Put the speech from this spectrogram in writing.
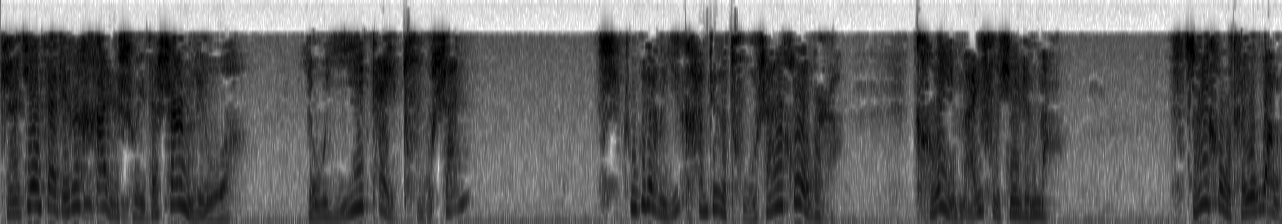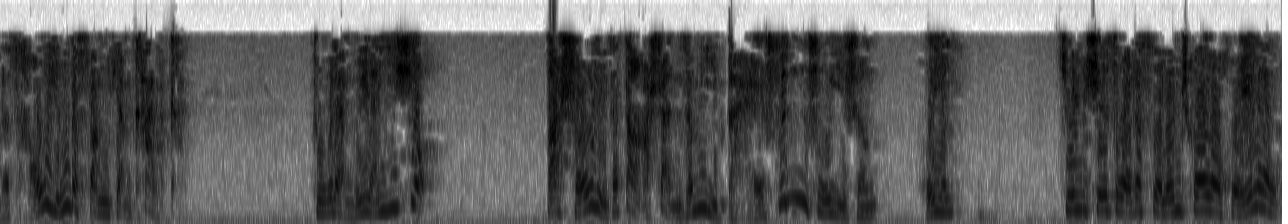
只见在这个汉水的上流啊，有一带土山。诸葛亮一看，这个土山后边啊，可以埋伏些人马。随后，他又望着曹营的方向看了看。诸葛亮微然一笑，把手里的大扇这么一摆，吩咐一声：“回营。”军师坐着四轮车又回来了。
